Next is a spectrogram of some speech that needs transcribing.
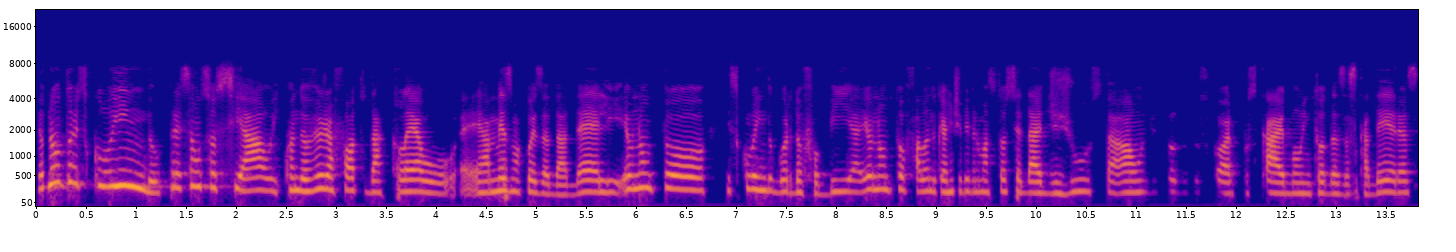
eu não estou excluindo pressão social, e quando eu vejo a foto da Cleo, é a mesma coisa da Adele. Eu não estou excluindo gordofobia, eu não estou falando que a gente vive numa sociedade justa, onde todos os corpos caibam em todas as cadeiras,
